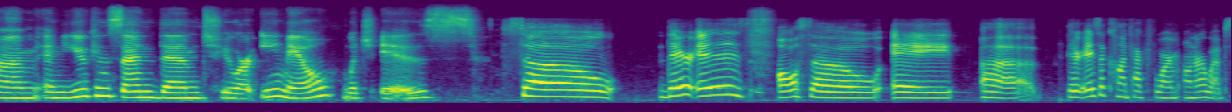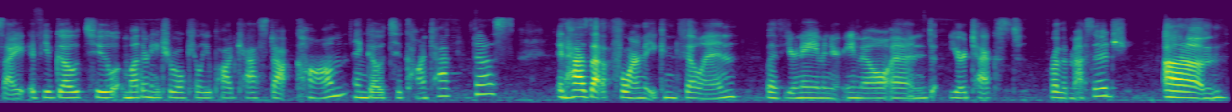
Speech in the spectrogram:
Um, and you can send them to our email, which is So there is also a uh, there is a contact form on our website. If you go to mothernaturewill.kill-you-podcast.com and go to contact us, it has that form that you can fill in with your name and your email and your text for the message. Um,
